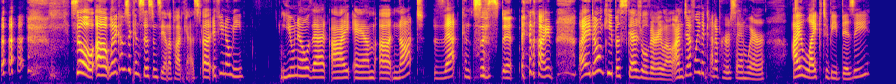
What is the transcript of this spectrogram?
so uh, when it comes to consistency on the podcast, uh, if you know me, you know that I am uh, not that consistent and I I don't keep a schedule very well. I'm definitely the kind of person where I like to be busy.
